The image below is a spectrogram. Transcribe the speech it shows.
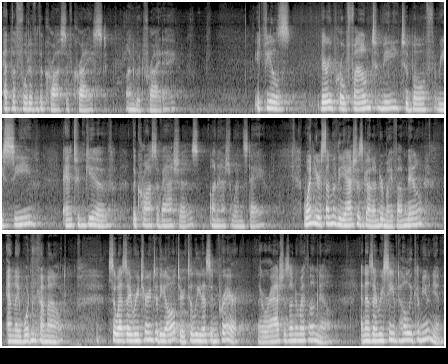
at the foot of the cross of Christ on Good Friday. It feels very profound to me to both receive and to give the cross of ashes on Ash Wednesday. One year, some of the ashes got under my thumbnail and they wouldn't come out. So, as I returned to the altar to lead us in prayer, there were ashes under my thumbnail. And as I received Holy Communion,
